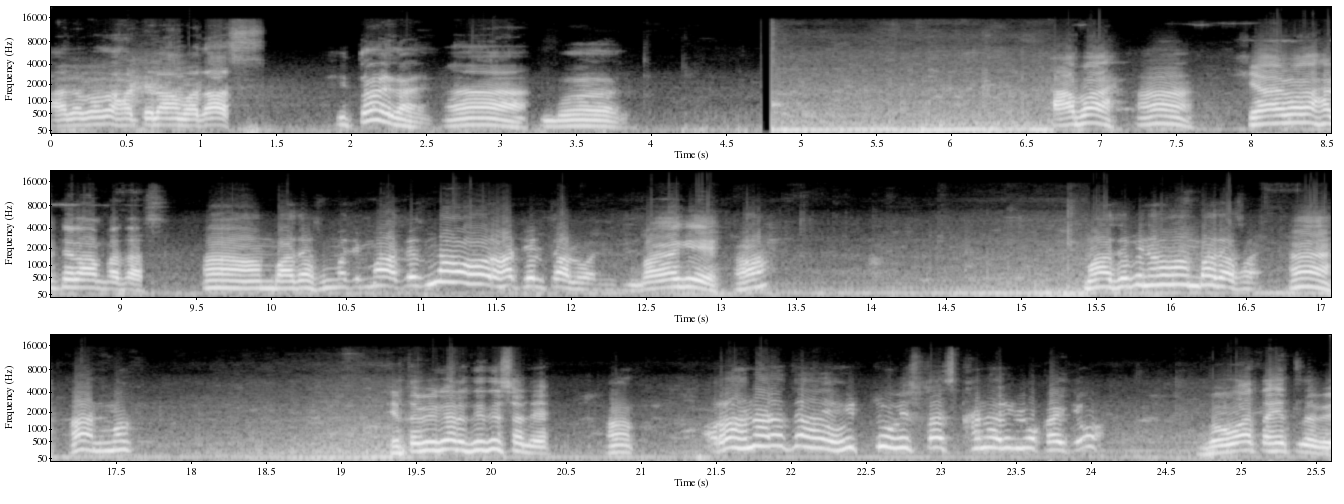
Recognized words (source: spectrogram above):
आलं बघा हॉटेल अंबादास इथं आहे काय? हा. बर. आबा हा. हे आहे बघा हॉटेल अंबादास. हा अंबादास. मध्ये माझंच नावावर हॉटेल चालू आहे. बघा की. हा? माझं बी नाव अंबादास आहे. हा. हा आणि मग? इथं बी गर्दी दिसले. हा. राहणारच आहे. ही चोवीस तास खाणारी लोक आहेत हो. बघू आता इथलं बी.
